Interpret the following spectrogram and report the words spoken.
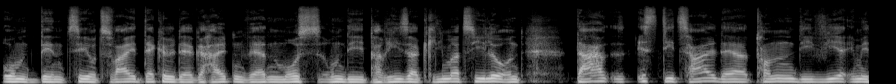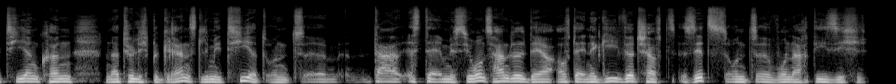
um den CO2-Deckel, der gehalten werden muss, um die Pariser Klimaziele und da ist die Zahl der Tonnen, die wir emittieren können, natürlich begrenzt, limitiert. Und ähm, da ist der Emissionshandel, der auf der Energiewirtschaft sitzt und äh, wonach die sich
